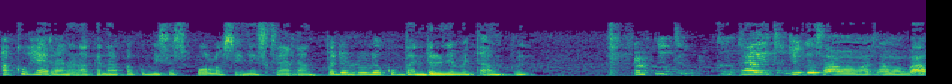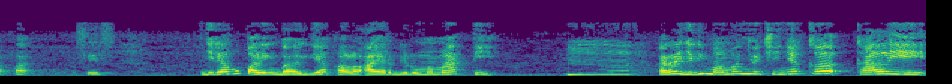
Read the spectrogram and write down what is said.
aku heran lah kenapa aku bisa sepolos ini sekarang. Padahal dulu aku bandelnya minta ampun. Aku tuh ke kali tuh juga sama sama bapak sis. Jadi aku paling bahagia kalau air di rumah mati. Karena jadi mama nyucinya ke kali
